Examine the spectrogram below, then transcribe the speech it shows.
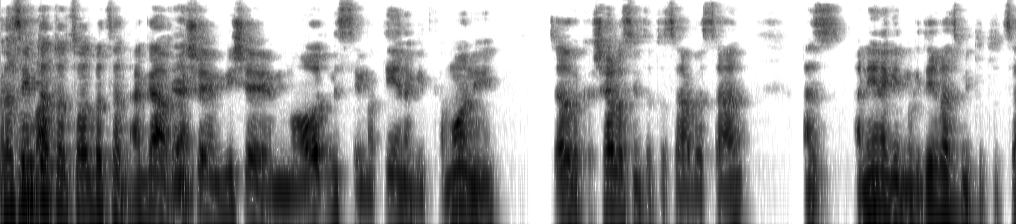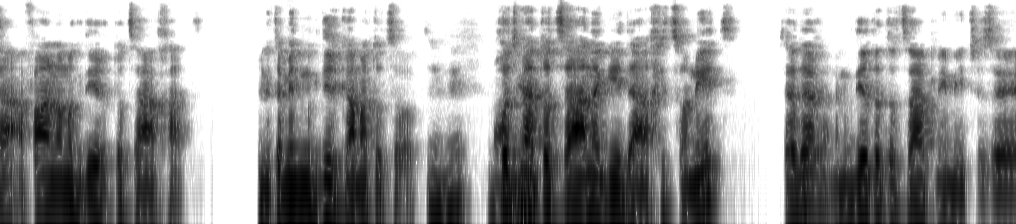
לשים את. התוצאות בצד. אגב, כן. מי, ש, מי שמאוד משימתי, נגיד כמוני, בסדר, וקשה לו לשים את התוצאה בצד, אז אני נגיד מגדיר לעצמי את התוצאה, אף פעם לא מגדיר תוצאה אחת. אני תמיד מגדיר כמה תוצאות. חוץ. מהתוצאה נגיד החיצונית, בסדר? אני מגדיר את התוצאה הפנימית, שזה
